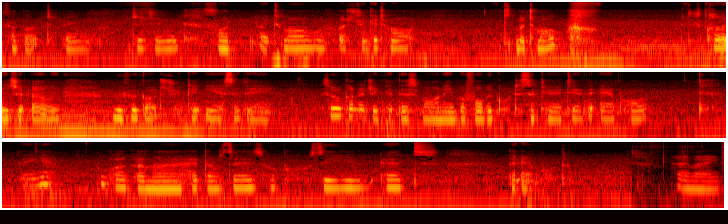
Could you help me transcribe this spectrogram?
forgot to bring to drink for like tomorrow. We forgot to drink it tomorrow. But tomorrow, it's clearly too early. We forgot to drink it yesterday. So we're gonna drink it this morning before we go to security at the airport. So yeah, we're gonna head downstairs. We'll see you at the airport. Alright,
